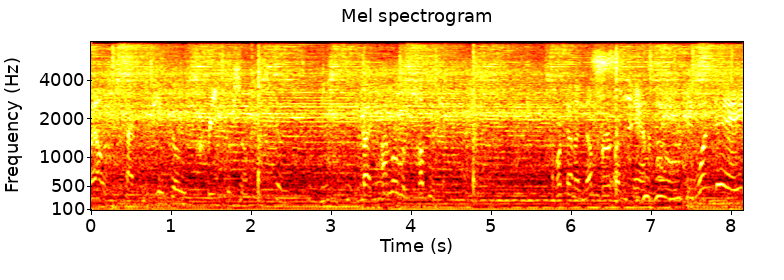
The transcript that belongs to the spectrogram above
a wealth type pinko creep or something. In fact, I'm a Republican. I worked on a number of campaigns, and one day,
